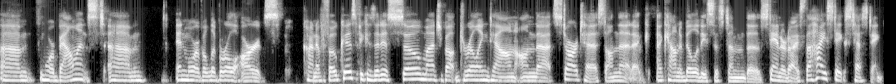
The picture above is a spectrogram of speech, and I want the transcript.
um, more balanced. Um, and more of a liberal arts kind of focus because it is so much about drilling down on that STAAR test on that ac- accountability system the standardized the high stakes testing.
